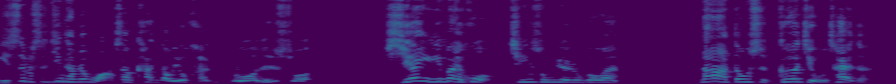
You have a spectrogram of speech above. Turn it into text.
你是不是经常在网上看到有很多人说，闲鱼卖货轻松月入过万？那都是割韭菜的。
